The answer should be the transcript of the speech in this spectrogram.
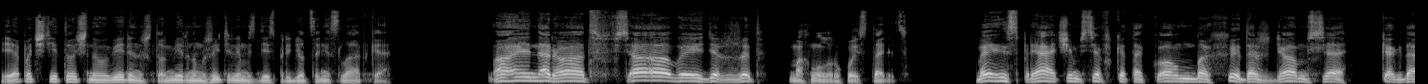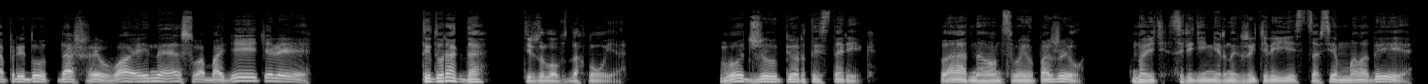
я почти точно уверен, что мирным жителям здесь придется несладко. «Мой народ все выдержит», — махнул рукой старец. Мы спрячемся в катакомбах и дождемся, когда придут наши воины-освободители». «Ты дурак, да?» — тяжело вздохнул я. «Вот же упертый старик. Ладно, он свою пожил, но ведь среди мирных жителей есть совсем молодые.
